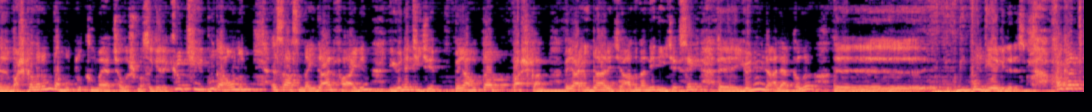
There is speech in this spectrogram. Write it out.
e, başkalarını da mutlu kılmaya çalışması gerekiyor ki bu da onun esasında ideal failin yönetici veyahut da başkan veya idareci adına ne diyeceksek e, yönüyle alakalı e, diyebiliriz. Fakat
